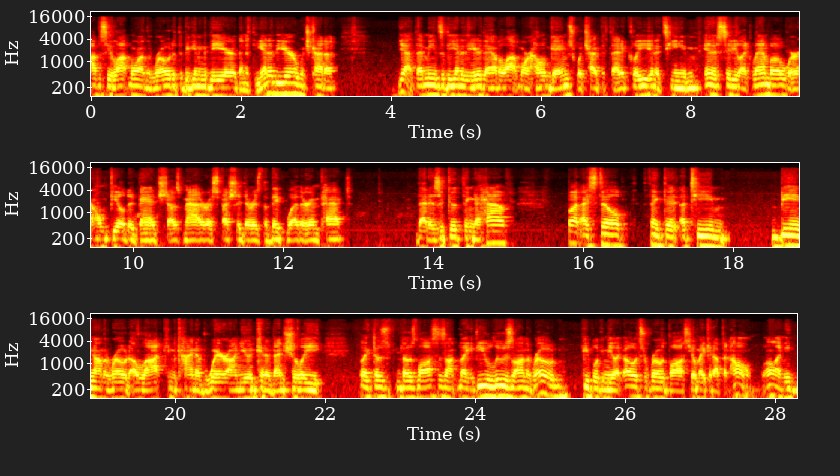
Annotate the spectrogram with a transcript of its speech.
obviously a lot more on the road at the beginning of the year than at the end of the year, which kind of, yeah, that means at the end of the year they have a lot more home games, which hypothetically in a team in a city like Lambeau where home field advantage does matter, especially there is the big weather impact, that is a good thing to have. But I still think that a team being on the road a lot can kind of wear on you and can eventually like those those losses on like if you lose on the road, people can be like, "Oh, it's a road loss. You'll make it up at home." Well, I mean,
